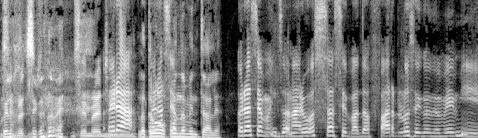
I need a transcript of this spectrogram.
Quello, sembra secondo me sembra ora, la trovo siamo, fondamentale. Ora siamo in zona rossa, se vado a farlo secondo me mi...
